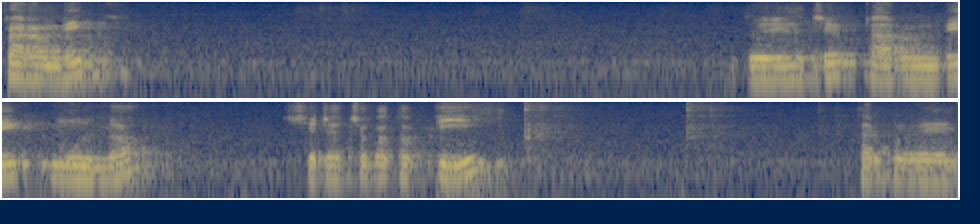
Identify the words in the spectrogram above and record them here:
প্রারম্ভিক ধরে হচ্ছে প্রারম্ভিক মূল্য, সেটা হচ্ছে কত পি তারপরে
